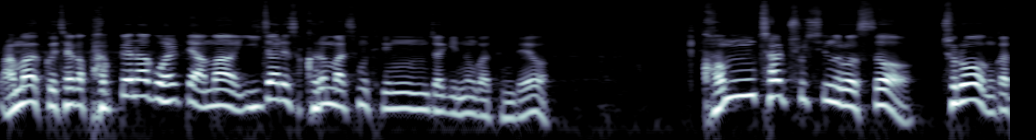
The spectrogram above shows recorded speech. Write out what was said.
아마 그 제가 박변하고 할 때 아마 이 자리에서 그런 말씀을 드린 적이 있는 것 같은데요. 검찰 출신으로서 주로 그러니까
